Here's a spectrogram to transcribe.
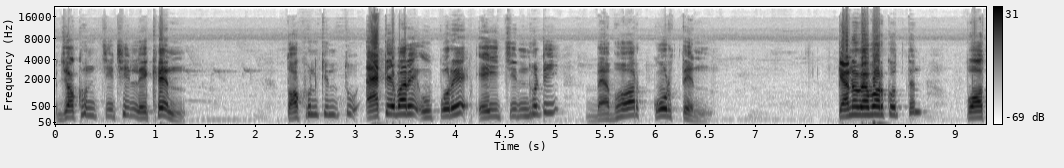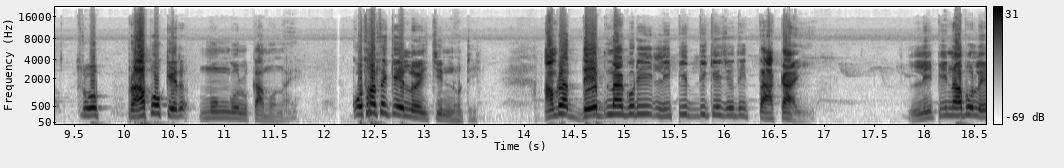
যখন চিঠি লেখেন, তখন কিন্তু একেবারে উপরে এই চিহ্নটি ব্যবহার করতেন। কেন ব্যবহার করতেন? পত্র প্রাপকের মঙ্গল কামনায়। কোথা থেকে এলো এই চিহ্নটি? আমরা দেবনাগরী লিপির দিকে যদি তাকাই, লিপি না বলে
